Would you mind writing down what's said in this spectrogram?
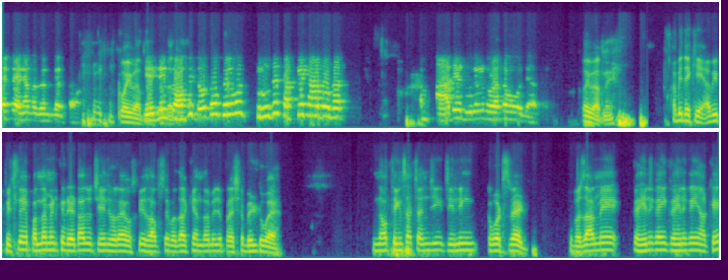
रहना पसंद करता हूँ। कोई बात जिस दिन प्रॉफिट हो तो फिर वो शुरू से सबके साथ हो सर अब आधे अधूरे में थोड़ा सा वो हो जाता है। कोई बात नहीं। अभी देखिए अभी पिछले पंद्रह मिनट के डेटा जो चेंज हो रहा है उसके हिसाब से बाज़ार के अंदर में जो प्रेशर बिल्ट हुआ है now things are changing changing towards red तो बाज़ार में कहीं ना कहीं कहीं ना कहीं आके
